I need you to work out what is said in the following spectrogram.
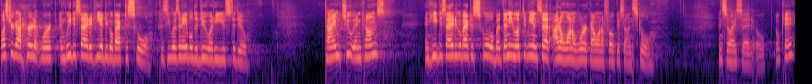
Buster got hurt at work, and we decided he had to go back to school because he wasn't able to do what he used to do. Time, two incomes, and he decided to go back to school, but then he looked at me and said, I don't want to work, I want to focus on school. And so I said, oh, okay.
